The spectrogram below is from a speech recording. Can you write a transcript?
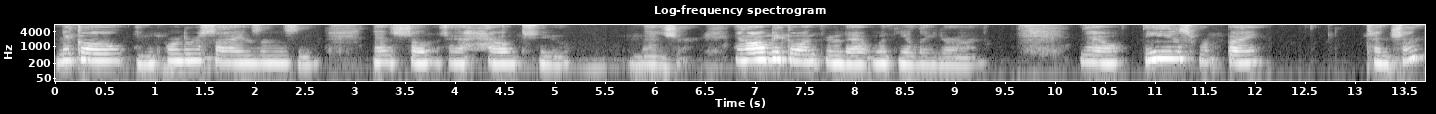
nickel and quarter sizes, and it shows you how to measure. And I'll be going through that with you later on. Now, these work by tension,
